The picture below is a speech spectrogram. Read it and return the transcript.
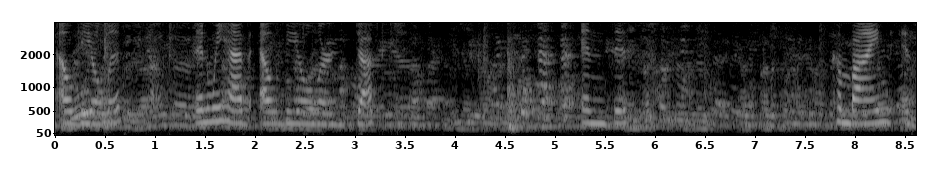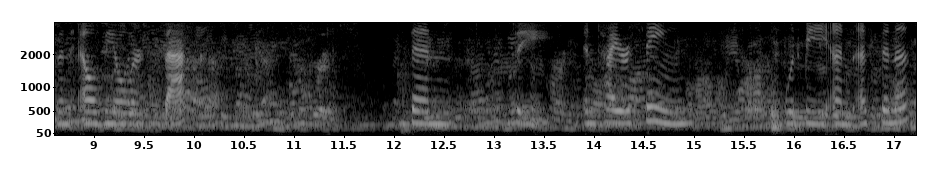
alveolus. Then we have alveolar duct, and this combined is an alveolar sac. Then the entire thing would be an acinus.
